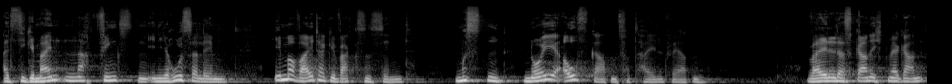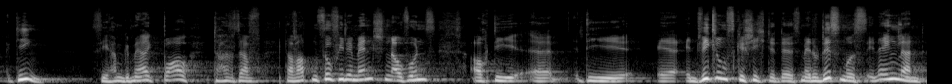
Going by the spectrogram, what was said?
Als die Gemeinden nach Pfingsten in Jerusalem immer weiter gewachsen sind, mussten neue Aufgaben verteilt werden, weil das gar nicht mehr ging. Sie haben gemerkt, boah, da, da, da warten so viele Menschen auf uns. Auch die, äh, die äh, Entwicklungsgeschichte des Methodismus in England,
